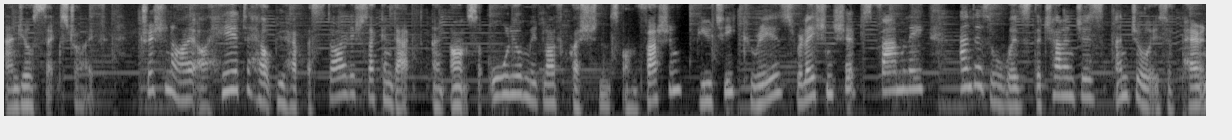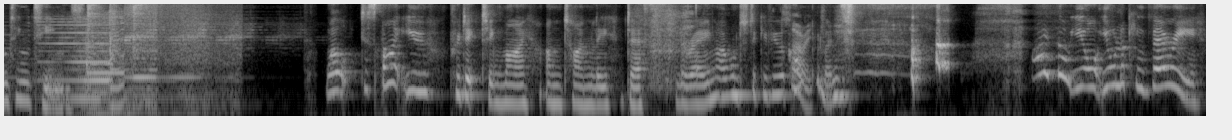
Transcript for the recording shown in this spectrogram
and your sex drive. Trish and I are here to help you have a stylish second act and answer all your midlife questions on fashion, beauty, careers, relationships, family, and as always, the challenges and joys of parenting teens. Well, despite you predicting my untimely death, Lorraine, I wanted to give you a Sorry, compliment. I you're you're looking very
